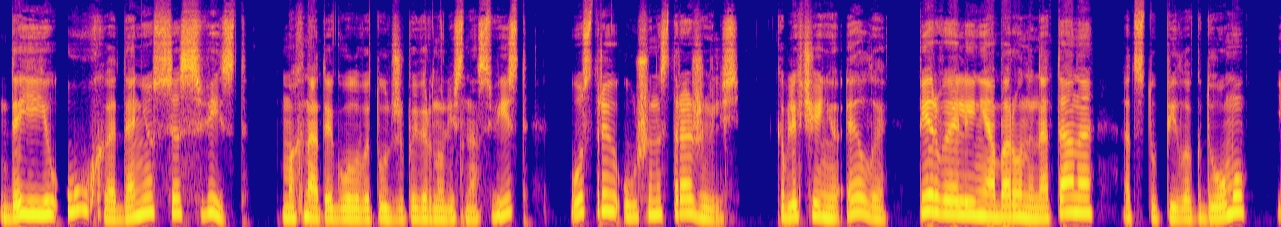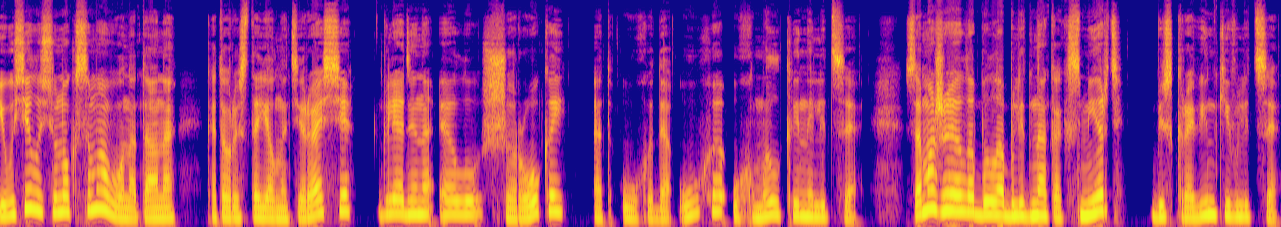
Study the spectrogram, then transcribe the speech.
До ее уха донесся свист. Мохнатые головы тут же повернулись на свист, острые уши насторожились. К облегчению Эллы первая линия обороны Натана отступила к дому и уселась у ног самого Натана, который стоял на террасе, глядя на Эллу широкой от уха до уха ухмылкой на лице. Сама же Элла была бледна как смерть, без кровинки в лице.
